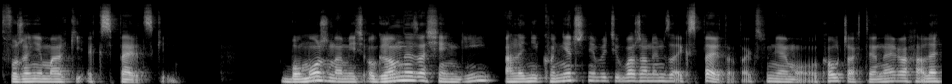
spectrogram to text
tworzenie marki eksperckiej. Bo można mieć ogromne zasięgi, ale niekoniecznie być uważanym za eksperta. Tak? Wspomniałem o, o coachach, trenerach, ale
